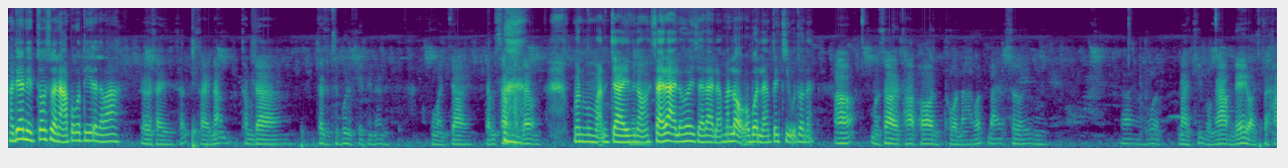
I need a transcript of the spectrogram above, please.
หาเดือนนี่ตัวสวยหนาปกติแหละแต่ว่าเออใส่ใส่น้ำธรรมดาใส่แต่ซื้อเกตนี่นั่นเองหวานใจจำซักผักแล้ว มันบ่มั่นใจพี่น้องใส่ได้แล้วเฮ้ยใส่ได้แล้ว มันหลอกเอาเบิดแล้วมันเป็นคิวตัวนั้นอะเหมือนใส่ทาพรถั่วหนาวัดได้เซยอืมได้โอ้ย นายคิดว่างามเด้ว่าจะไปหา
